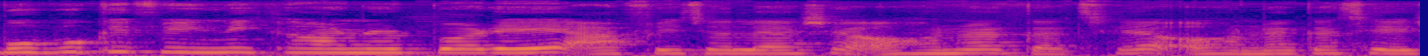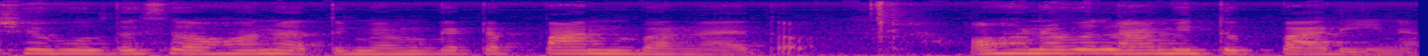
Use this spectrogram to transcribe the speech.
বুবুকে ফিরনি খাওয়ানোর পরে আফরি চলে আসে অহনার কাছে অহনার কাছে এসে বলতেছে, অহনা, তুমি আমাকে একটা পান বানায় দাও। অহনা বলে, আমি তো পারি না।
